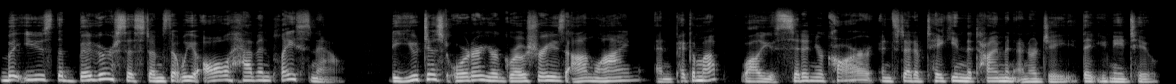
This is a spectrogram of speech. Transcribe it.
but use the bigger systems that we all have in place now? Do you just order your groceries online and pick them up while you sit in your car instead of taking the time and energy that you need to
